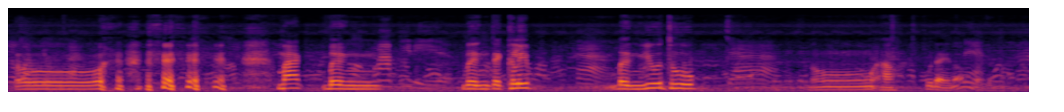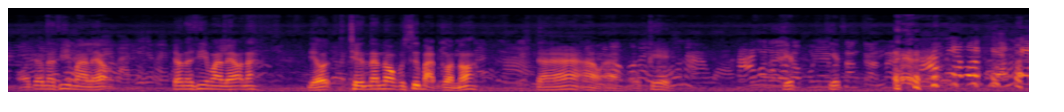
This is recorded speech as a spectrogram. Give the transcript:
ก็โอ้พ่อโจค่ะมักเบิ่งมากที่ดีเบิ่งแต่คลิปค่ะเบิ่ง YouTube จ้าโอ้เอาผู้ใดเนาะเนี่ยอ๋อเจ้าหน้าที่มาแล้วใส่บาตรที่จังไหนเจ้าหน้าที่มาแล้วนะ เดี๋ยวเชิญด้านนอกไปซื้อบัตรก่อนเนาะค่ะจ้าอ้าวอ้าวโอเค เก็บเก็บแม่ว่าแข็งแม่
